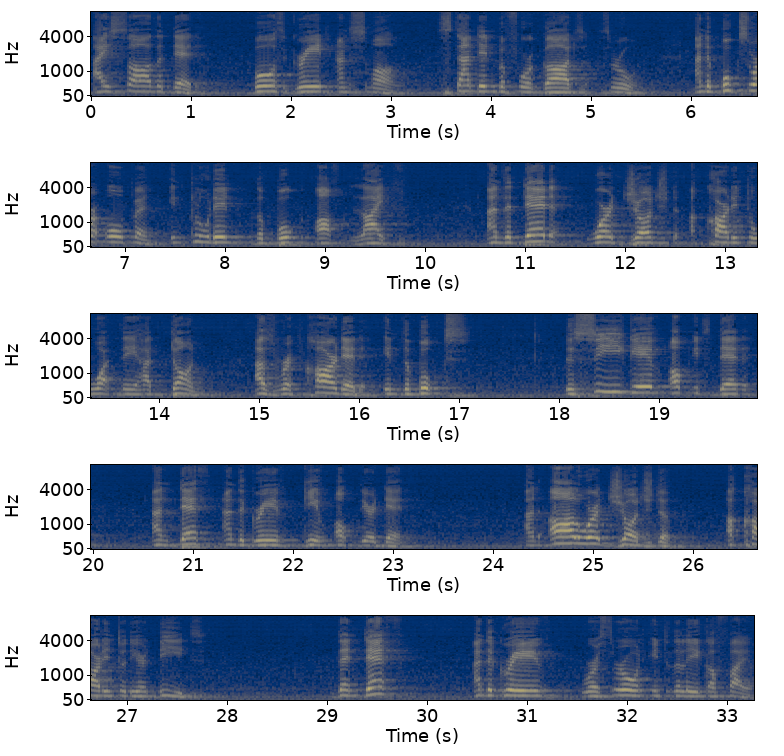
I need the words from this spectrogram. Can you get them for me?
I saw the dead, both great and small, standing before God's throne. And the books were opened, including the book of life. And the dead were judged according to what they had done, as recorded in the books. The sea gave up its dead, and death and the grave gave up their dead. And all were judged according to their deeds. Then death and the grave were thrown into the lake of fire.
